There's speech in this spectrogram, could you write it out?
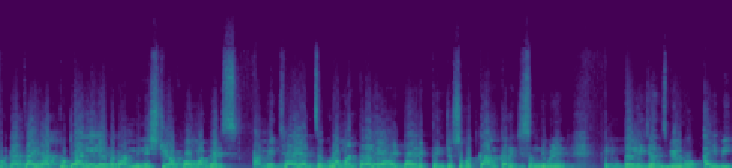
बघा जाहिरात कुठे आलेली आहे बघा. Ministry of home affairs Amit Shah यांचं गृह मंत्रालय आहे. डायरेक्ट त्यांच्यासोबत काम करायची संधी मिळेल. इंटेलिजन्स ब्युरो आयबी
